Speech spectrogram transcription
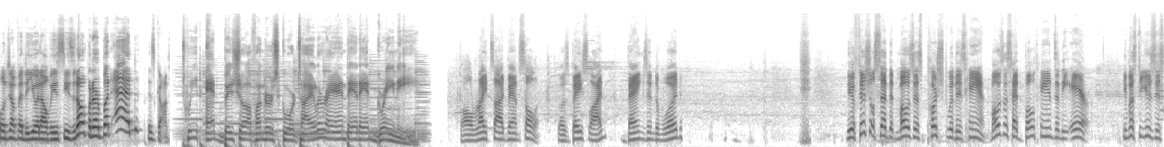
we'll jump into UNLV's season opener, but Ed is gone. Tweet at Bischoff underscore Tyler and at Ed Graney. Ball right side, Van Solen. Goes baseline, bangs into Wood. The official said that Moses pushed with his hand. Moses had both hands in the air. He must have used his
